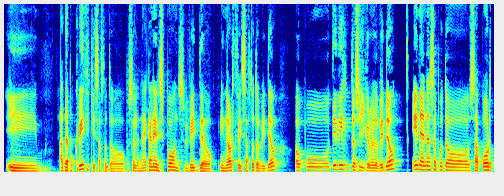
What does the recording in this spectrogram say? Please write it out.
η... ανταποκρίθηκε σε αυτό το, πώς το λένε, έκανε response βίντεο η North Face σε αυτό το βίντεο, όπου τι δείχνει το συγκεκριμένο βίντεο; Είναι ένας από το support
